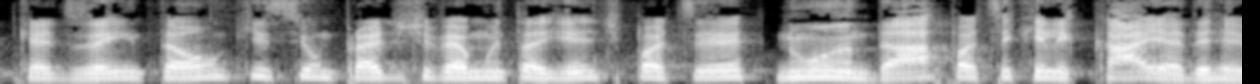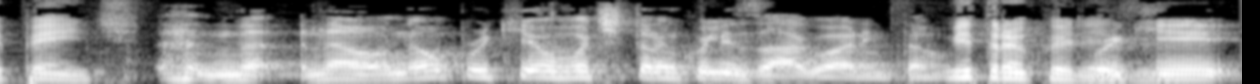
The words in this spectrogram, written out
quer dizer então que se um prédio tiver muita gente, pode ser num andar, pode ser que ele caia de repente. Não, não porque eu vou te tranquilizar agora, então. Me tranquiliza. Porque,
